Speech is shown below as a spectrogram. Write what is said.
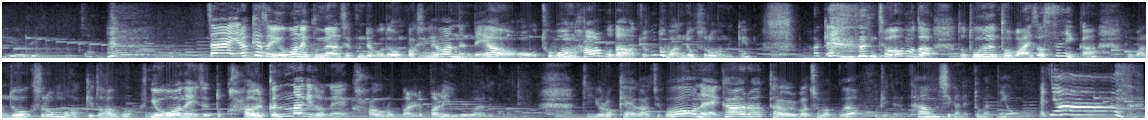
이렇게 열리는 거죠 자 이렇게 해서 이번에 구매한 제품들 모두 unboxing 해봤는데요. 어, 저번 haul보다 좀 더 만족스러운 느낌? 하긴 저번보다 또 돈을 더 많이 썼으니까 더 만족스러운 것 같기도 하고. 요번에 이제 또 가을 끝나기 전에 가을옷 빨리빨리 입어봐야 될 것 같아요 이렇게 해가지고 오늘 카우로 타올 맞춰봤고요. 우리는 다음 시간에 또 만나요. 안녕!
